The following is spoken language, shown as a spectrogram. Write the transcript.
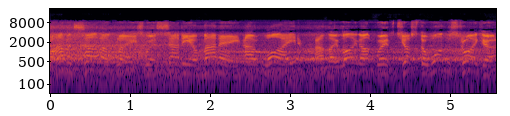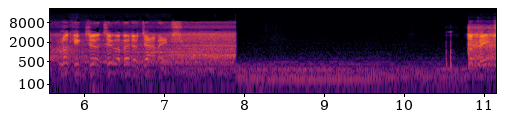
Mohamed Salah plays with Sadio Mane out wide. And they line up with just the one striker looking to do a bit of damage. The pitch,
